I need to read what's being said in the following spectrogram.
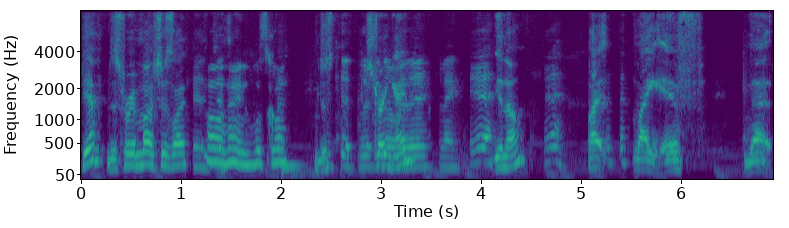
Yeah, just pretty much just like, Just- oh just- hey, what's going? Just just straight game, there, like yeah, you know? yeah. Like like if that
